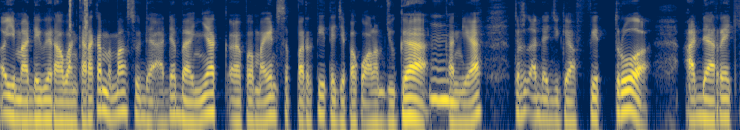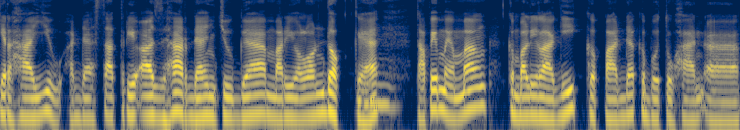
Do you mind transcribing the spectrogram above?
eh, Imade Wirawan karena kan memang sudah ada banyak eh, pemain seperti TJ Paku Alam juga Hmm. kan ya. Terus ada juga Fitrul, ada Rekir Hayu, ada Satrio Azhar dan juga Mario Londok ya. Hmm. Tapi memang kembali lagi kepada kebutuhan eh,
